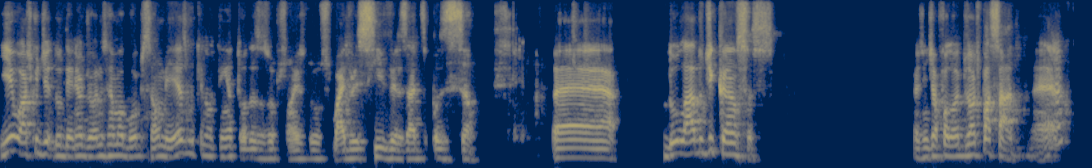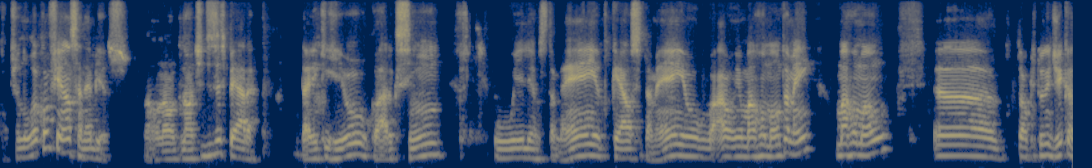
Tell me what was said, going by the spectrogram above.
E eu acho que o do Daniel Jones é uma boa opção, mesmo que não tenha todas as opções dos wide receivers à disposição. É, do lado de Kansas, a gente já falou no episódio passado, né? Continua a confiança, né, Bias? Não, não, não te desespera. Derek Hill, claro que sim. O Williams também, o Kelsey também, o, o Marromão também. O Marromão, uh, ao que tudo indica,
